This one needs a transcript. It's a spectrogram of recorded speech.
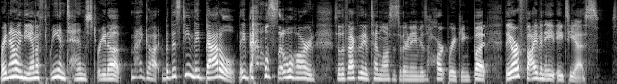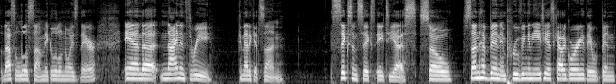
Right now, Indiana three and ten straight up. My God, but this team they battle, they battle so hard. So the fact that they have ten losses to their name is heartbreaking. But they are five and eight ATS, so that's a little something. Make a little noise there, and uh, nine and three Connecticut Sun, six and six ATS. So Sun have been improving in the ATS category. They've been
